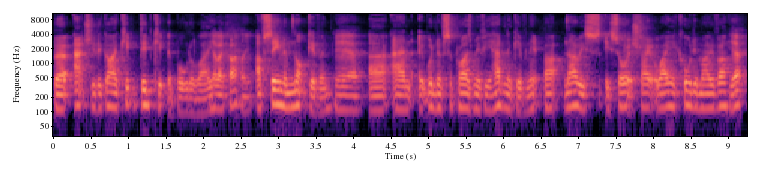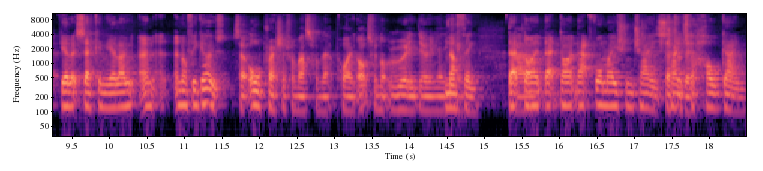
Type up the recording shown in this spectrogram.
But actually, the guy kick, did kick the ball away. Yellow card, mate. I've seen them not given. Yeah. Uh, and it wouldn't have surprised me if he hadn't have given it, but no, he, he saw it straight away. He called him over. Yep. Yellow, second yellow, and and off he goes. So all pressure from us from that point. Oxford not really doing anything. Nothing. That Um, di- that di- that formation change settled changed it. the whole game,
